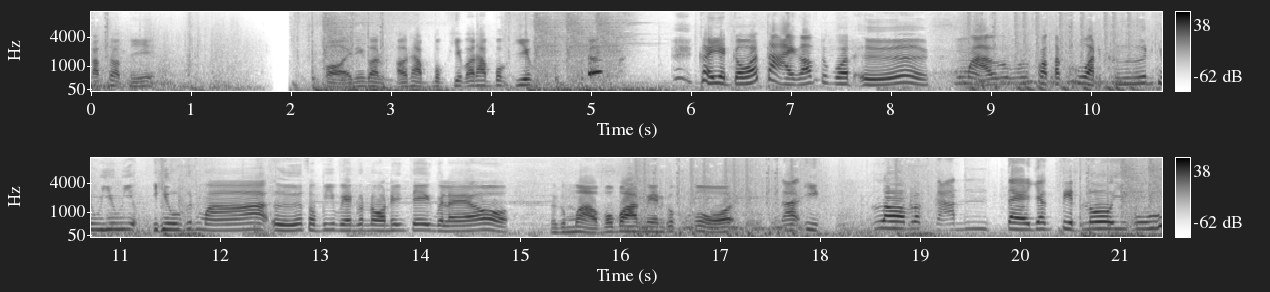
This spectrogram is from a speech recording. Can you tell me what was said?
ครับช็อตนี้ขอไอ้นี่ก่อนเอาทำปกคลิปเอาทำปกคลิป ใครเห็นก็ว่าตายครับทุกคนเออ หมากดตะขวดคืนหิวหิวหิวขึ้นมา เออสปีแมนก็นอนเจ๊งๆไปแล้ว แล้วก็หมาบานแมนก็โกรธนะอีกรอบละกัน แต่ยังติดโลอีกโอ้โห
